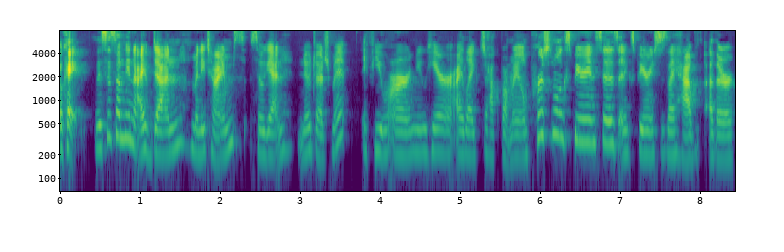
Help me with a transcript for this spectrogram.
Okay, this is something I've done many times. So, again, no judgment. If you are new here, I like to talk about my own personal experiences and experiences I have with other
